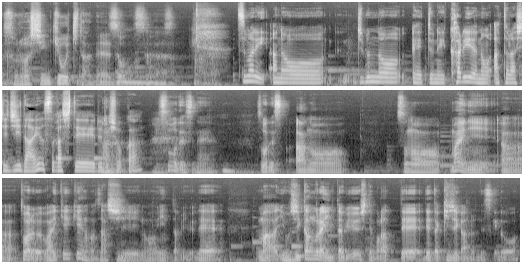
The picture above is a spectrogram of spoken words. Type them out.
それは新境地だね。そうですねつまり、あの自分の、えっとね、カリアの新しい時代を探しているでしょうか、そうですね。そうです。あの、その前にあーとある YKK の雑誌のインタビューで、まあ4時間ぐらいインタビューしてもらって出た記事があるんですけど、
